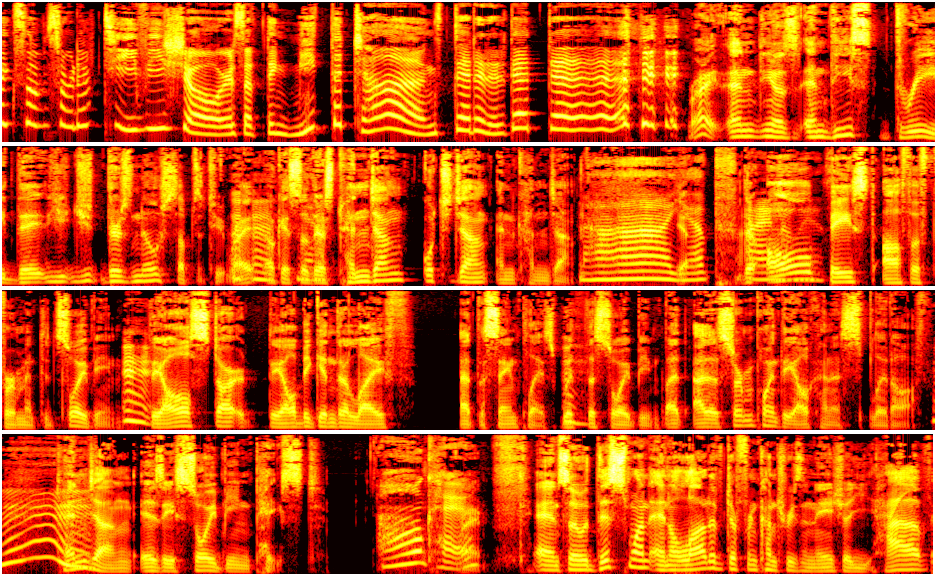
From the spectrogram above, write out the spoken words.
like some sort of TV show or something. Meet the Changs. Right, and you know, and these three, they, you, you, there's no substitute, right? Mm-mm. okay, so yeah. there's doenjang, gochujang, and kanjang. Ah, yep. yep. They're I all based off of fermented soybean. Mm. They all start. They all begin their life at the same place with mm. the soybean. But at a certain point, they all kind of split off. Mm. Is a soybean paste. Oh, okay. Right. And so this one, and a lot of different countries in Asia you have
